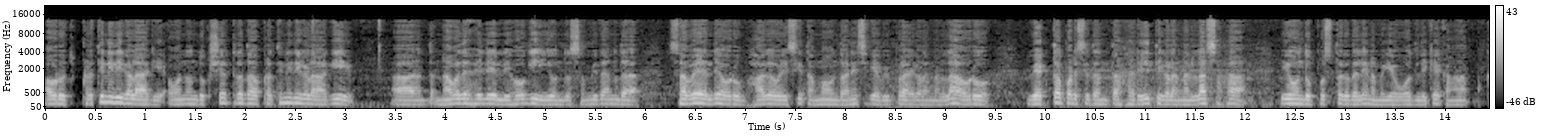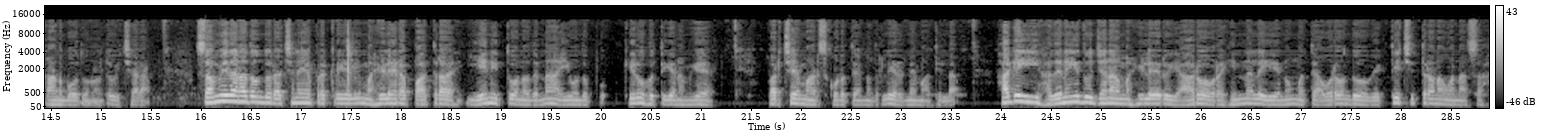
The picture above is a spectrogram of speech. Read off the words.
ಅವರು ಪ್ರತಿನಿಧಿಗಳಾಗಿ, ಒಂದೊಂದು ಕ್ಷೇತ್ರದ ಪ್ರತಿನಿಧಿಗಳಾಗಿ ನವದೆಹಲಿಯಲ್ಲಿ ಹೋಗಿ ಈ ಒಂದು ಸಂವಿಧಾನದ ಸಭೆಯಲ್ಲಿ ಅವರು ಭಾಗವಹಿಸಿ ತಮ್ಮ ಒಂದು ಅನಿಸಿಕೆ ಅಭಿಪ್ರಾಯಗಳನ್ನೆಲ್ಲ ಅವರು ವ್ಯಕ್ತಪಡಿಸಿದಂತಹ ರೀತಿಗಳನ್ನೆಲ್ಲ ಸಹ ಈ ಒಂದು ಪುಸ್ತಕದಲ್ಲಿ ನಮಗೆ ಓದಲಿಕ್ಕೆ ಕಾಣ, ಕಾಣಬಹುದು ಅನ್ನೋಂಥ ವಿಚಾರ. ಸಂವಿಧಾನದ ಒಂದು ರಚನೆಯ ಪ್ರಕ್ರಿಯೆಯಲ್ಲಿ ಮಹಿಳೆಯರ ಪಾತ್ರ ಏನಿತ್ತು ಅನ್ನೋದನ್ನ ಈ ಒಂದು ಕಿರು ಹೊತ್ತಿಗೆ ನಮಗೆ ಪರಿಚಯ ಮಾಡಿಸ್ಕೊಡುತ್ತೆ ಅನ್ನೋದ್ರಲ್ಲಿ ಎರಡನೇ ಮಾತಿಲ್ಲ. ಹಾಗೆ ಈ ಹದಿನೈದು ಜನ ಮಹಿಳೆಯರು ಯಾರು ಅವರ ಹಿನ್ನೆಲೆ ಏನು ಮತ್ತೆ ಅವರ ಒಂದು ವ್ಯಕ್ತಿ ಚಿತ್ರಣವನ್ನ ಸಹ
